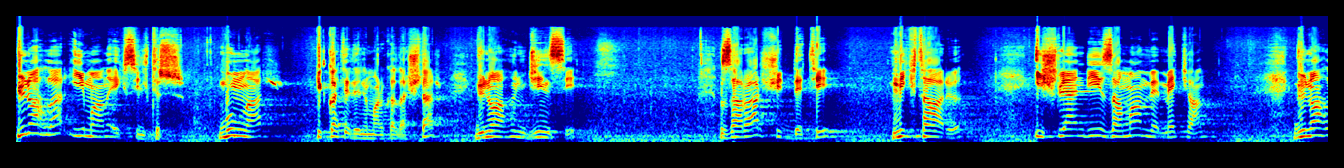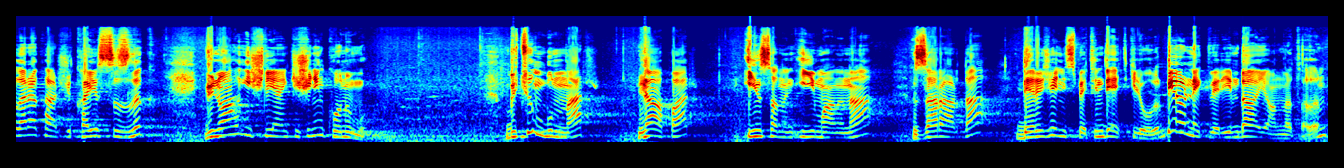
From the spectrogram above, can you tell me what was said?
günahlar imanı eksiltir. Bunlar dikkat edelim arkadaşlar. Günahın cinsi, zarar şiddeti, miktarı, işlendiği zaman ve mekan, günahlara karşı kayıtsızlık, günah işleyen kişinin konumu. Bütün bunlar ne yapar? İnsanın imanına zararda derece nispetinde etkili olur. Bir örnek vereyim daha iyi anlatalım.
